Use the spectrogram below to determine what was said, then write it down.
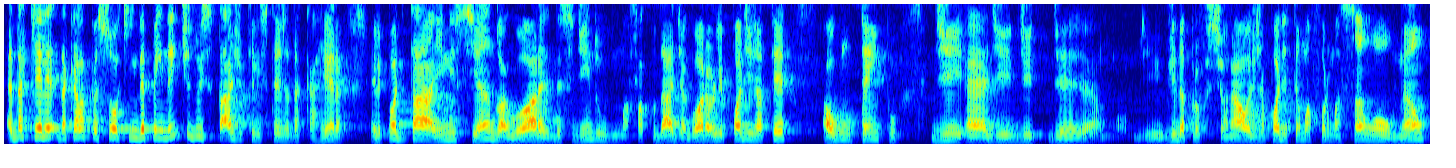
é daquele, daquela pessoa que, independente do estágio que ele esteja da carreira, ele pode estar iniciando agora, decidindo uma faculdade agora, ou ele pode já ter algum tempo é, de, de, de, de vida profissional, ele já pode ter uma formação ou não,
